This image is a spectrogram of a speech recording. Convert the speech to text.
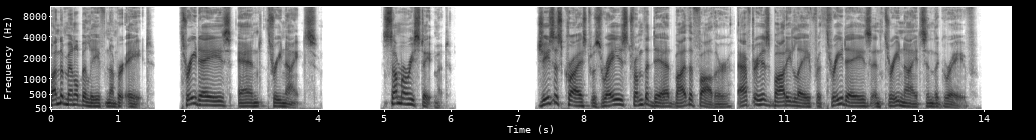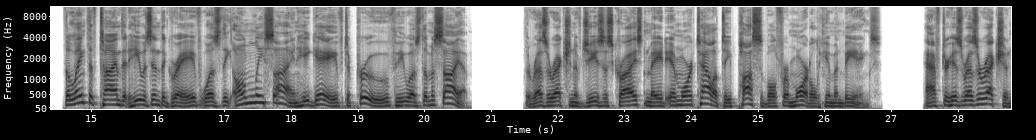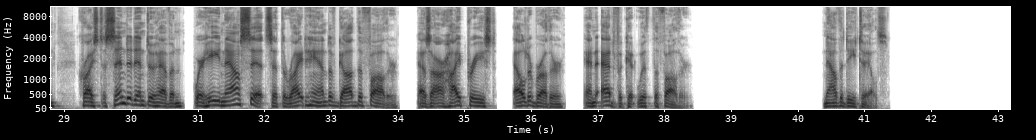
Fundamental belief number eight three days and three nights. Summary statement Jesus Christ was raised from the dead by the Father after his body lay for three days and three nights in the grave. The length of time that he was in the grave was the only sign he gave to prove he was the Messiah. The resurrection of Jesus Christ made immortality possible for mortal human beings. After his resurrection, Christ ascended into heaven, where he now sits at the right hand of God the Father as our high priest, elder brother, and advocate with the Father. Now the details.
